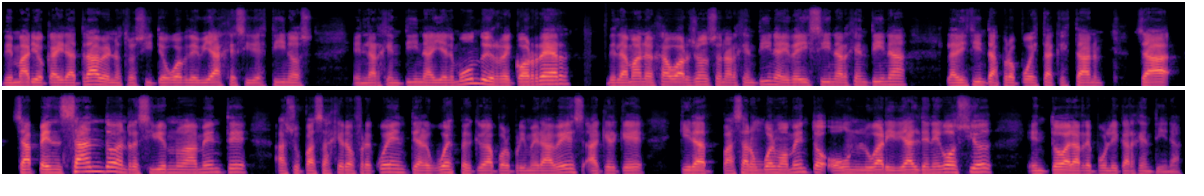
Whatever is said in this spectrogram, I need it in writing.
de Mario Caira Travel, nuestro sitio web de viajes y destinos en la Argentina y el mundo, y recorrer de la mano de Howard Johnson Argentina y Daisy in Argentina, las distintas propuestas que están ya, ya pensando en recibir nuevamente a su pasajero frecuente, al huésped que va por primera vez, aquel que quiera pasar un buen momento o un lugar ideal de negocio en toda la República Argentina.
